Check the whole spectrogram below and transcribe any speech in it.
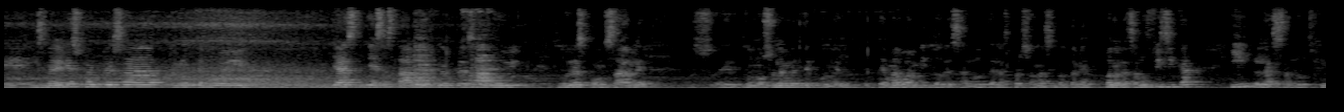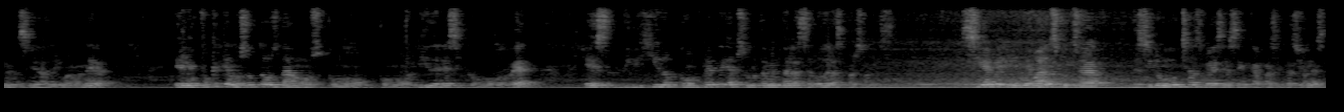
Eh, Ismael es una empresa realmente muy, ya es, ya es estable, es una empresa muy, muy responsable, pues, eh, no solamente con el, tema o ámbito de salud de las personas, sino también, bueno, la salud física y la salud financiera de igual manera. El enfoque que nosotros damos como, como líderes y como red es dirigido completa y absolutamente a la salud de las personas. Siempre, y me van a escuchar decirlo muchas veces en capacitaciones,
